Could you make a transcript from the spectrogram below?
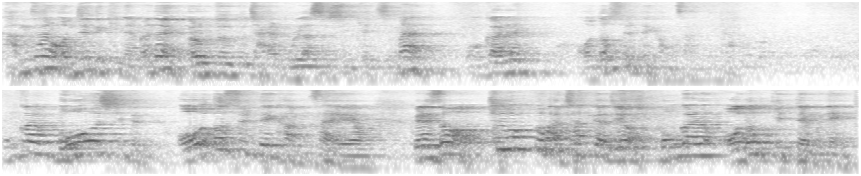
감사를 언제 느끼냐면은 여러분들도 잘 몰랐을 수 있겠지만 뭔가를 얻었을 때 감사합니다. 뭔가 무엇이든 얻었을 때 감사해요. 그래서 추석도 마찬가지예요. 뭔가를 얻었기 때문에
